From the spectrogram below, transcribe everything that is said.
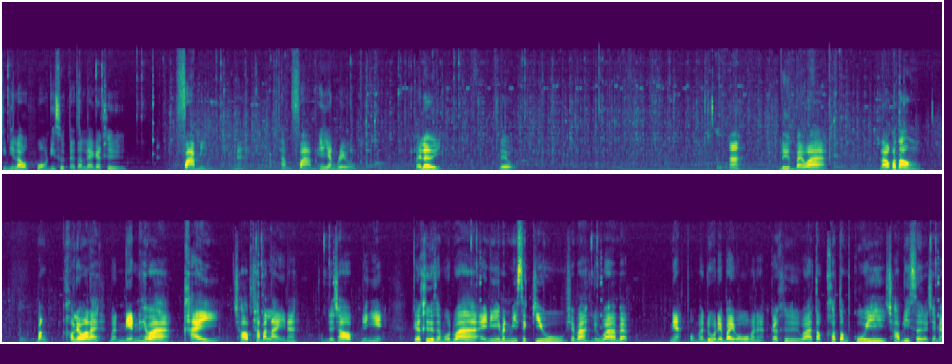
สิ่งที่เราห่วงที่สุดในตอนแรกก็คือfarming นะทำฟาร์มให้อย่างเร็ว ไปเลย เร็ว อะ ลืมไปว่า เราก็ต้องบางเขาเรียกว่าอะไร เหมือนเน้นให้ว่าใครชอบทำอะไรนะ ผมจะชอบอย่างนี้ ก็คือสมมติว่าไอ้นี่มันมี skill ใช่ปะหรือว่าแบบเนี่ยผมมาดูใน bio มันนะก็คือว่าต้องข้าวต้มกุ้ยชอบ research ใช่ไหม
